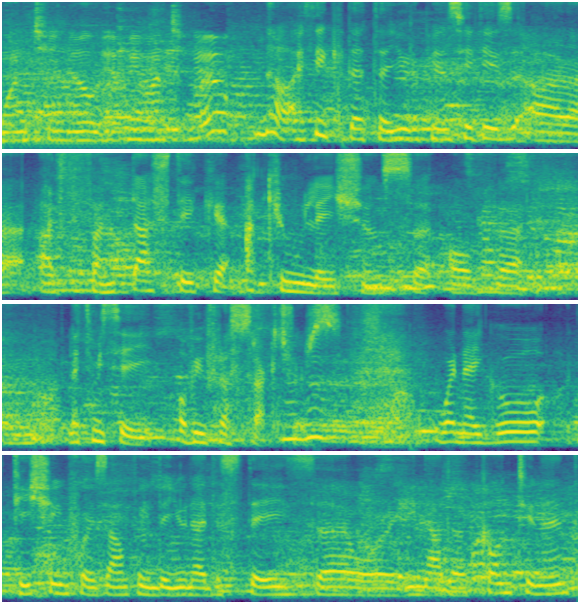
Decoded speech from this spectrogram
want to know everyone to know? No, I think that uh, European cities are, uh, are fantastic accumulations of, uh, let me say, of infrastructures. When I go teaching, for example, in the United States uh, or in other continents,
